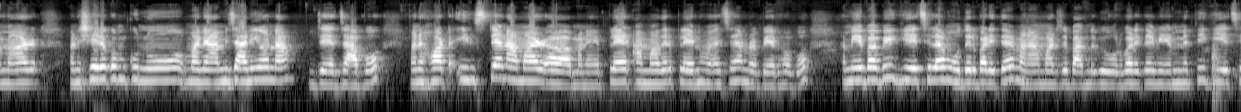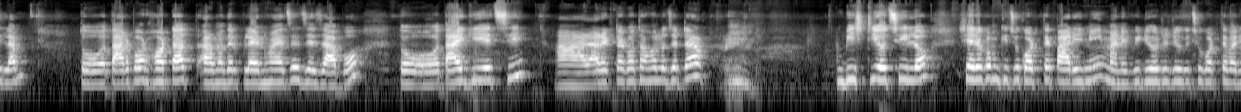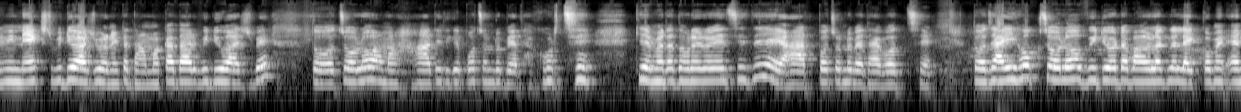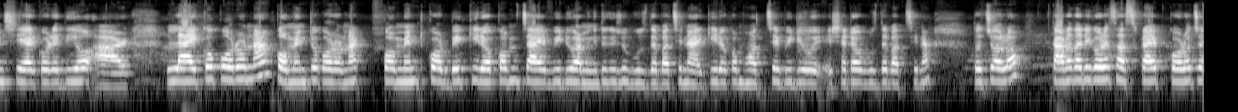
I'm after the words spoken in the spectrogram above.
আমার মানে সেরকম কোনো মানে আমি জানিও না যে যাব। মানে হট ইনস্ট্যান্ট আমার মানে প্ল্যান আমাদের প্ল্যান হয়েছে, আমরা বের হব। আমি এভাবেই গিয়েছিলাম ওদের বাড়িতে মানে আমার যে বান্ধবী ওর বাড়িতে, আমি এমনিতেই গিয়েছিলাম। তো তারপর হঠাৎ আমাদের প্ল্যান হয়েছে যে যাব। তো তাই গিয়েছি। আর আরেকটা কথা হলো যেটা বৃষ্টিও ছিল, সেরকম কিছু করতে পারিনি মানে ভিডিও টিডিও কিছু করতে পারিনি। নেক্সট ভিডিও আসবে, অনেকটা ধামাকাদার ভিডিও আসবে। তো চলো, আমার হাত এদিকে প্রচণ্ড ব্যথা করছে। ক্যামেরা ধরে রয়েছে যে, হাত প্রচণ্ড ব্যথা করছে। তো যাই হোক, চলো, ভিডিওটা ভালো লাগলে লাইক কমেন্ট অ্যান্ড শেয়ার করে দিও। আর লাইকও করো না কমেন্টও করো না। কমেন্ট করবে কীরকম চাই ভিডিও আমি কিন্তু কিছু বুঝতে পারছি না। আর কীরকম হচ্ছে ভিডিও সেটাও বুঝতে পারছি না। তো চলো, তাড়াতাড়ি করে সাবস্ক্রাইব করো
